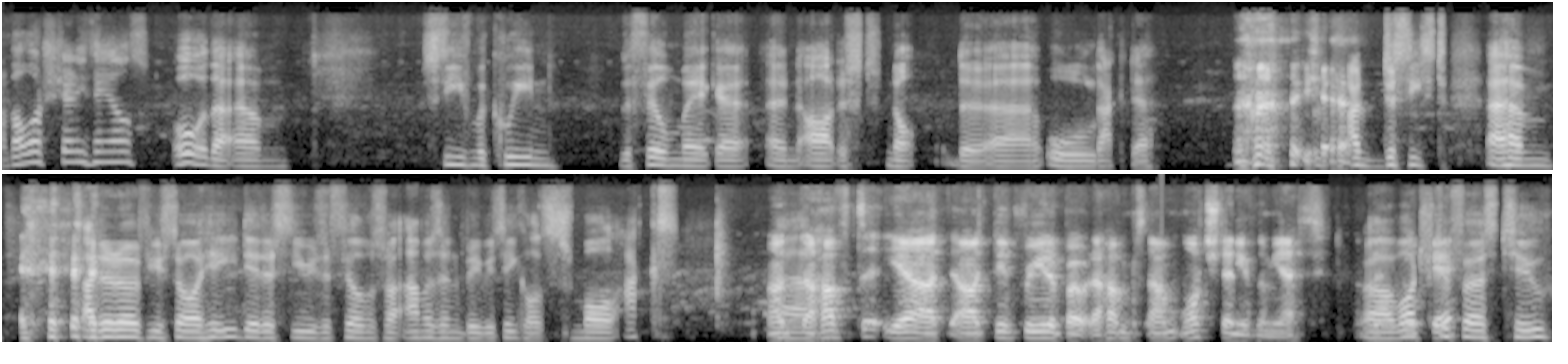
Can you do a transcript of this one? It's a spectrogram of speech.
have I watched anything else? Oh, that um, Steve McQueen, the filmmaker and artist, not the uh, old actor. yeah. I'm deceased. Um, I don't know if you saw. He did a series of films for Amazon and BBC called Small Axe. I, I um, have to. Yeah, I, I did read about. It. I haven't. I haven't watched any of them yet. I watched okay. the first two.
